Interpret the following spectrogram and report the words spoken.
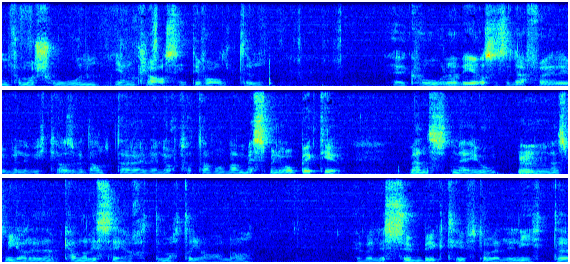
informasjon gjennom klarsynt i forhold til eh, koronaviruset. Så derfor er det jo veldig viktig. altså Vedanta er veldig opptatt av å være mest mulig objektiv. Mens vi, jo, mens vi gjør det kanaliserte materialet er veldig subjektivt og veldig lite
